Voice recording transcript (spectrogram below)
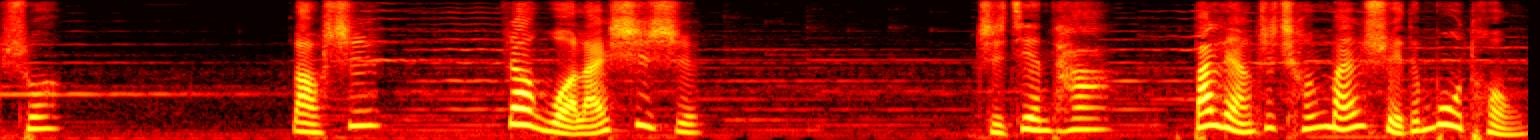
说。老师，让我来试试。只见他把两只盛满水的木桶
